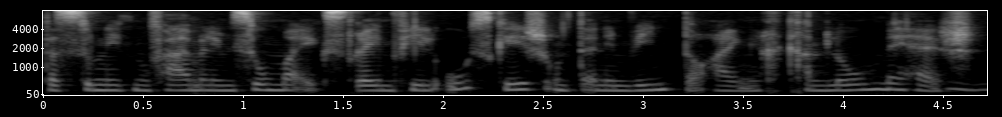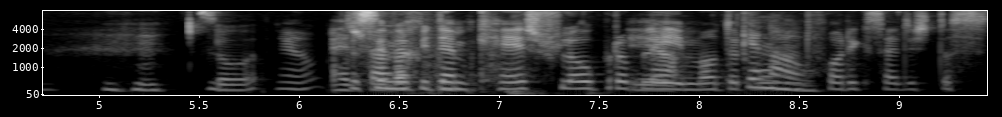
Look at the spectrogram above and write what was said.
dass du nicht auf einmal im Sommer extrem viel ausgibst und dann im Winter eigentlich keinen Lohn mehr hast. Mhm. Mhm. So, ja. Das sind wir bei dem Cashflow-Problem, ja, oder? Genau. Und vorhin gesagt ist, dass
